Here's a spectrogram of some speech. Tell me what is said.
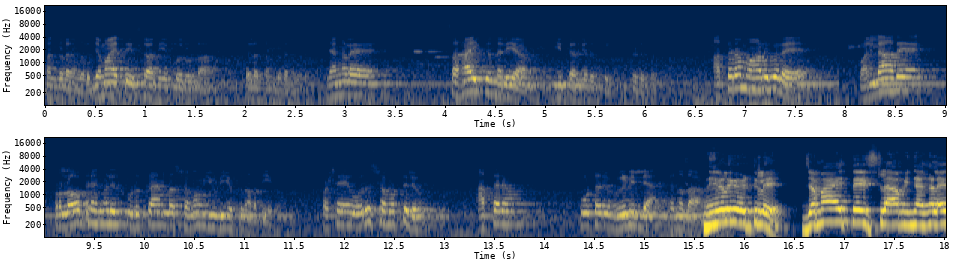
സംഘടനകൾ ജമായത്തെ ഇസ്ലാമിയെ പോലുള്ള ചില സംഘടനകൾ ഞങ്ങളെ സഹായിക്കുന്ന നിലയാണ് ഈ തെരഞ്ഞെടുപ്പിൽ എടുത്തത്. അത്തരം ആളുകളെ വല്ലാതെ പ്രലോഭനങ്ങളിൽ കൊടുക്കാനുള്ള ശ്രമം യു ഡി എഫ് നടത്തിയിരുന്നു. പക്ഷേ ഒരു ശ്രമത്തിലും അത്തരം കൂട്ടർ വീണില്ല എന്നതാണ്. നിങ്ങൾ കേട്ടില്ലേ? ജമാഅത്തെ ഇസ്ലാമി ഞങ്ങളെ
